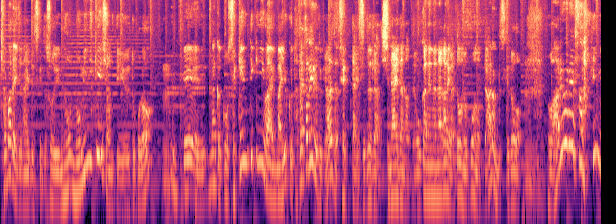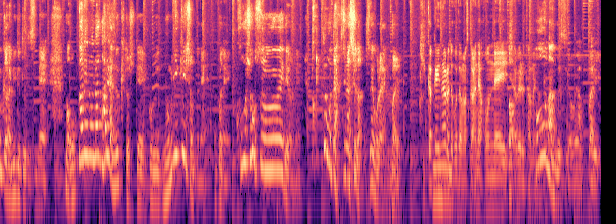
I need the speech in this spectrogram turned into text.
キャバレーじゃないですけどそういうノノミニケーションっていうところうん。でなんかこう世間的には、まあ、よく叩かれる時あるじゃん接待するだのしないだのってお金の流れがどうのこうのってあるんですけどうん。我々サラリーマンから見るとですね、まあ、お金の流れは抜きとしてこれノミニケーションってねやっぱね交渉する上ではねとっても大事な手段ですねこれやっぱり、きっかけになるでございますからね本音喋るためそうのなんですよやっぱり。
